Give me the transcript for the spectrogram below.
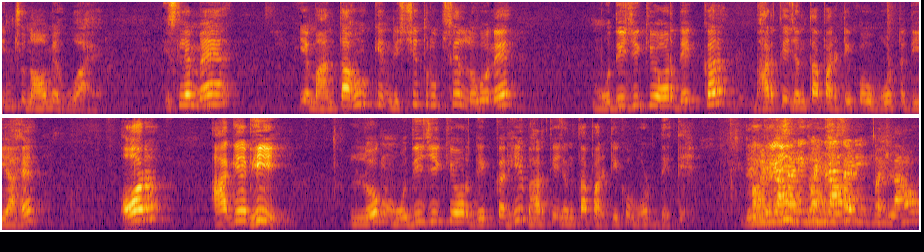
इन चुनाव में हुआ है। इसलिए मैं ये मानता हूँ कि निश्चित रूप से लोगों ने मोदी जी की ओर देखकर भारतीय जनता पार्टी को वोट दिया है और आगे भी लोग मोदी जी की ओर देखकर ही भारतीय जनता पार्टी को वोट देते हैं। महिलाओं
